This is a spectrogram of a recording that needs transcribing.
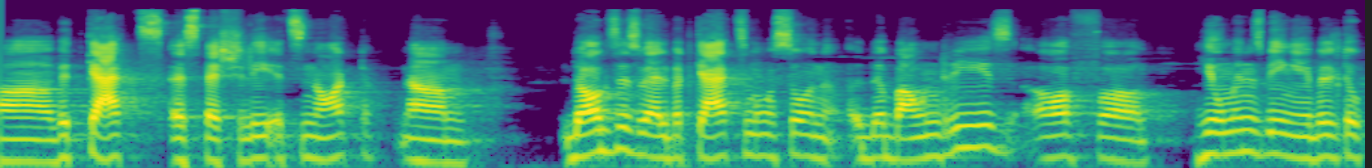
uh, with cats especially, it's not. Um, dogs as well, but cats more so. The boundaries of uh, humans being able to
